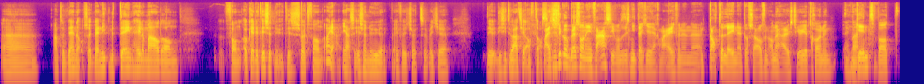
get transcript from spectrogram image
uh, aan te wennen of zo. Ik ben niet meteen helemaal dan van, oké, dit is het nu. Het is een soort van, oh ja, ja, ze is er nu. En ik even een soort, weet je, die, die situatie aftasten. Maar het is natuurlijk ook best wel een invasie, want het is niet dat je zeg maar even een, een kattenleen hebt of zo, of een ander huisdier. Je hebt gewoon een, een nee. kind wat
